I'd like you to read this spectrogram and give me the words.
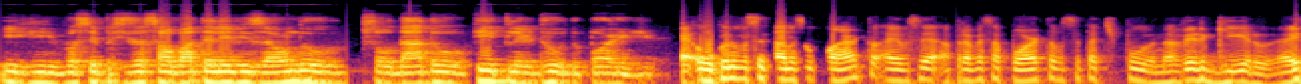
e você precisa salvar a televisão do soldado Hitler do, do Power Ranger. É, ou quando você tá no seu quarto, aí você atravessa a porta, você tá tipo na vergueiro. Aí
